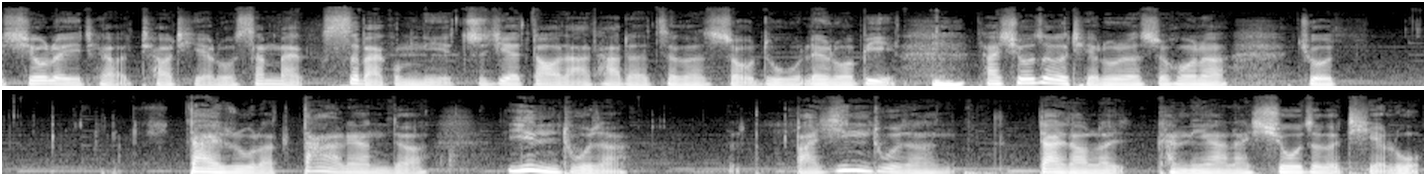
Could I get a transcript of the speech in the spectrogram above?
修了一条条铁路，三百四百公里，直接到达他的这个首都内罗毕。嗯他修这个铁路的时候呢，就带入了大量的印度人，把印度人带到了肯尼亚来修这个铁路。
